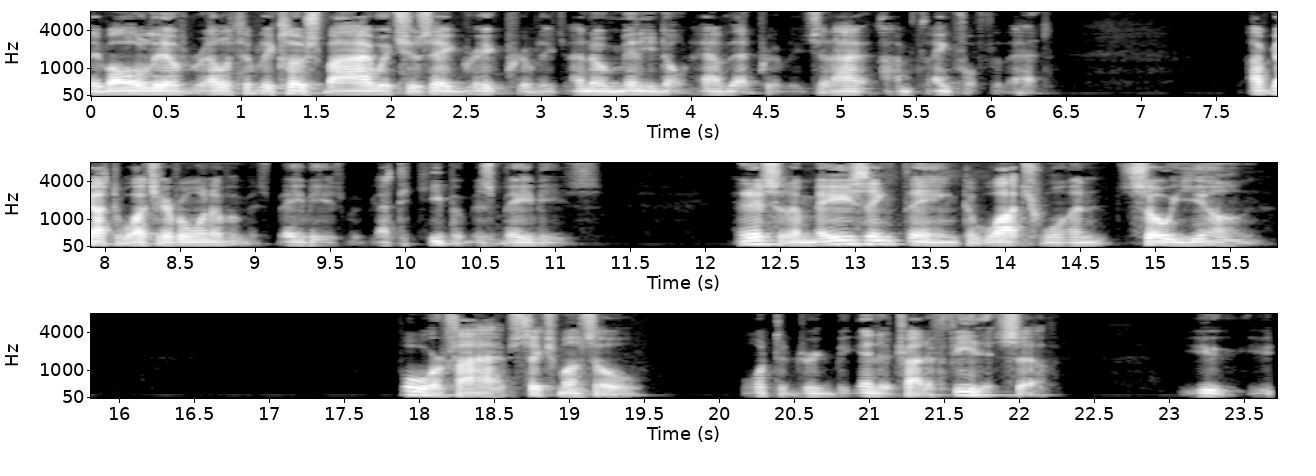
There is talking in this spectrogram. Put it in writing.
they've all lived relatively close by, which is a great privilege. I know many don't have that privilege, and I, I'm thankful for that. I've got to watch every one of them as babies. We've got to keep them as babies. And it's an amazing thing to watch one so young, four, five, six months old, want to drink, begin to try to feed itself. You, you,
